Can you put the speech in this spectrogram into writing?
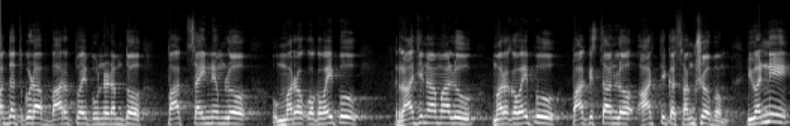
మద్దతు కూడా భారత్ వైపు ఉండడంతో పాక్ సైన్యంలో మరో ఒకవైపు రాజీనామాలు మరొకవైపు పాకిస్తాన్లో ఆర్థిక సంక్షోభం. ఇవన్నీ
